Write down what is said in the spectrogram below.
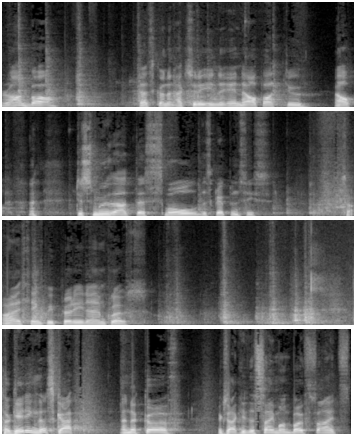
round bar, that's going to actually in the end help us to help to smooth out the small discrepancies. So I think we're pretty damn close. So getting this gap and the curve exactly the same on both sides,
